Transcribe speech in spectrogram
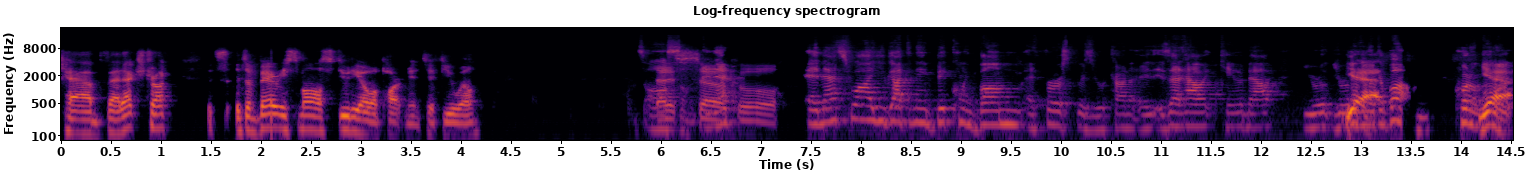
cab FedEx truck. It's, it's a very small studio apartment, if you will. It's awesome. That is so and that, cool. And that's why you got the name Bitcoin Bum at first because you were kind of. Is that how it came about? You were you were Yeah. like a bum, quote unquote. Yeah.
